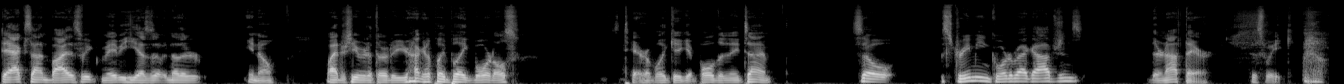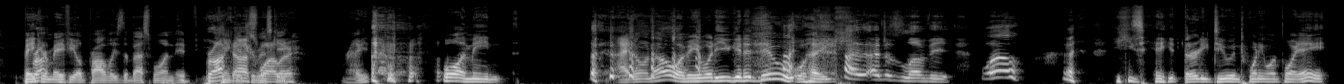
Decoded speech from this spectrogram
Dak's on bye this week. Maybe he has another, you know, wide receiver to throw to. You're not going to play Blake Bortles. He's terrible. He could get pulled at any time. So streaming quarterback options, they're not there this week. Baker Brock- Mayfield probably is the best one if you Brock can't get Trubisky. Osweiler. Right? Well, I mean, I don't know. I mean, what are you going to do? Like, I, I just love the well. he's 32 and 21.8.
